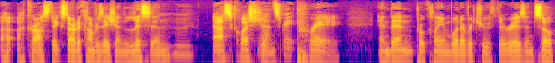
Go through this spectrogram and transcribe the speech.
uh, acrostic. Start a conversation, listen, ask questions, great. pray, and then proclaim whatever truth there is. And so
